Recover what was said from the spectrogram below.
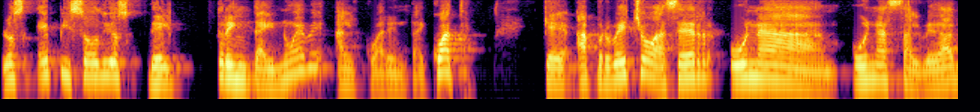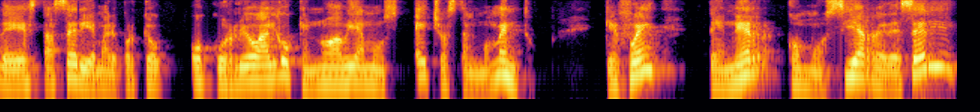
los episodios del 39 al 44, que aprovecho a hacer una, una salvedad de esta serie, Mario, porque ocurrió algo que no habíamos hecho hasta el momento, que fue tener como cierre de serie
